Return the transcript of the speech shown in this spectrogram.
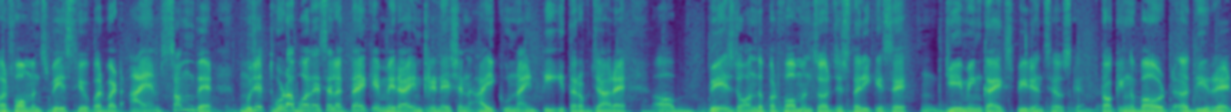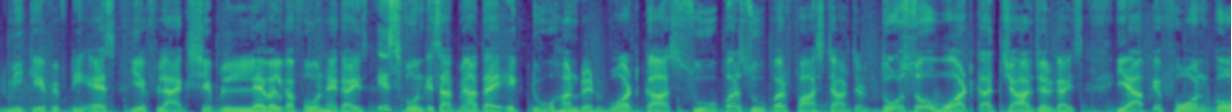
performance base के ऊपर बट आई एम समवेयर मुझे थोड़ा बहुत ऐसा लगता है कि मेरा इंक्लिनेशन आईकू 90 की तरफ़ जा रहा है बेस्ड ऑन द परफॉर्मेंस और जिस तरीके से गेमिंग का एक्सपीरियंस है उसके अंदर। Talking about the Redmi K fifty S ये फ्लैगशिप लेवल का फ़ोन है गाइज़ इस फ़ोन के साथ में आता है एक 200 वॉट का super super fast charger 200 watt का चार्जर गाइज़ ये आपके फ़ोन को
